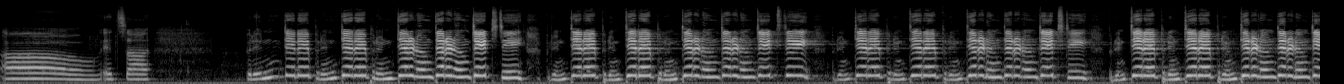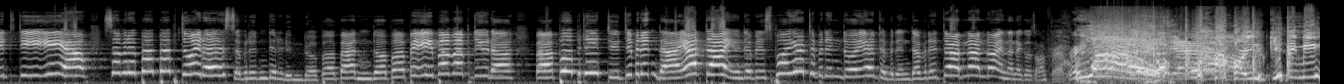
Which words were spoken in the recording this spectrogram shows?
Oh, it's uh. And did it and did see, but didn't did it, but it did it, but in did it and did it and did see, put in did it, but did it, put it in did it and did it and did see, but it did it, but in did it, put in did it, did it and did stee out, Subit Papa Doyda, Subit and did it up a doota, but tip it and die at die and spoil it, tip it in doy, dipped and doubled it up not, and then it goes on forever. Wow! Wow! Are you kidding me?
